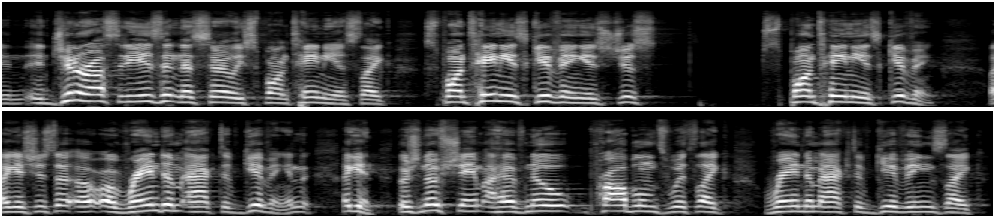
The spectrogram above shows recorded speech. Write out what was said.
and, and generosity isn't necessarily spontaneous, like spontaneous giving is just spontaneous giving. Like it's just a, a, random act of giving. And again, there's no shame. I have no problems with like random act of givings. Like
